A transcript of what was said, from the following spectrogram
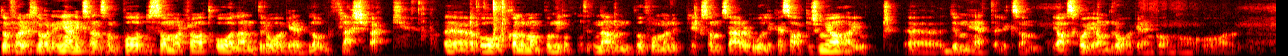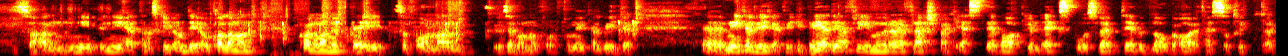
då föreslår den Jannik Svensson podd, sommarprat, Åland, droger, blogg, Flashback. Uh, och kollar man på mitt namn då får man upp liksom så här olika saker som jag har gjort. Uh, dumheter liksom. Jag skojade om droger en gång och, och så har ny, nyheterna skrivit om det. Och kollar man, kollar man upp dig så får man, ska vi se vad man får på Mikael Wilgert. Uh, Mikael Wilgert, Wikipedia, frimurare, Flashback, SD, bakgrund, Expos, webb-tv, blogg, AFS och Twitter.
